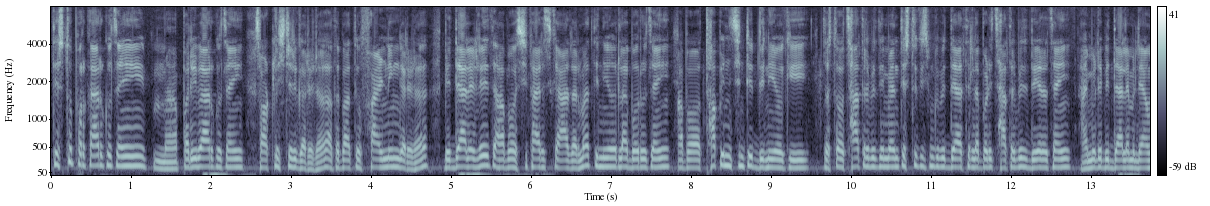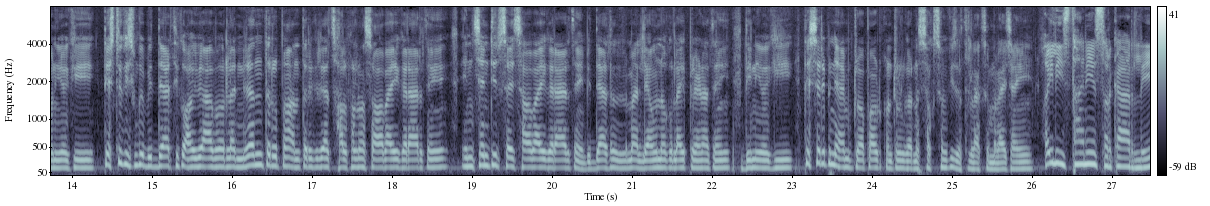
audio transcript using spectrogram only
त्यस्तो प्रकारको चाहिँ परिवारको चाहिँ सर्टलिस्टेड गरेर अथवा त्यो फाइन्डिङ गरेर विद्यालयले अब सिफारिसको आधारमा तिनीहरूलाई बरु चाहिँ अब थप इन्सेन्टिभ दिने हो कि? जस्तो छात्रवृत्तिमा त्यस्तो किसिमको विद्यार्थीलाई बढी छात्रवृत्ति दिएर चाहिँ हामीले विद्यालयमा ल्याउने हो कि त्यस्तो किसिमको विद्यार्थीको अभिभावकहरूलाई निरन्तर रूपमा अन्तर्क्रिया छलफलमा सहभागी गराएर चाहिँ इन्सेन्टिभ सहित सहभागी गराएर चाहिँ विद्यार्थीमा ल्याउनको लागि प्रेरणा चाहिँ दिने हो कि त्यसरी पनि हामी ड्रप आउट कन्ट्रोल गर्न सक्छौँ कि जस्तो लाग्छ मलाई चाहिँ। अहिले स्थानीय सरकारले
